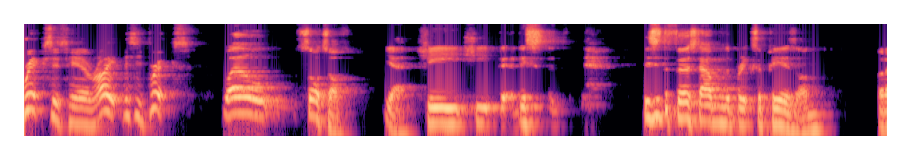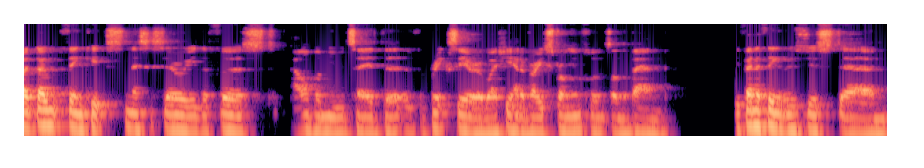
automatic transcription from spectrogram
Brix is here, right? This is Brix. Well, sort of. Yeah, she she this this is the first album that Brix appears on, but I don't think it's necessarily the first album you would say of the, of the Brix era where she had a very strong influence on the band. If anything, it was just um,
